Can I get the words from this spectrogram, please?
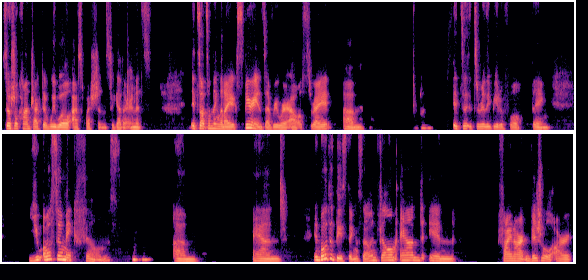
social contract of we will ask questions together, and it's it's not something that I experience everywhere else, right? Um, mm-hmm. it's a, it's a really beautiful thing you also make films. Mm-hmm. Um, and in both of these things, though, in film and in fine art and visual art,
